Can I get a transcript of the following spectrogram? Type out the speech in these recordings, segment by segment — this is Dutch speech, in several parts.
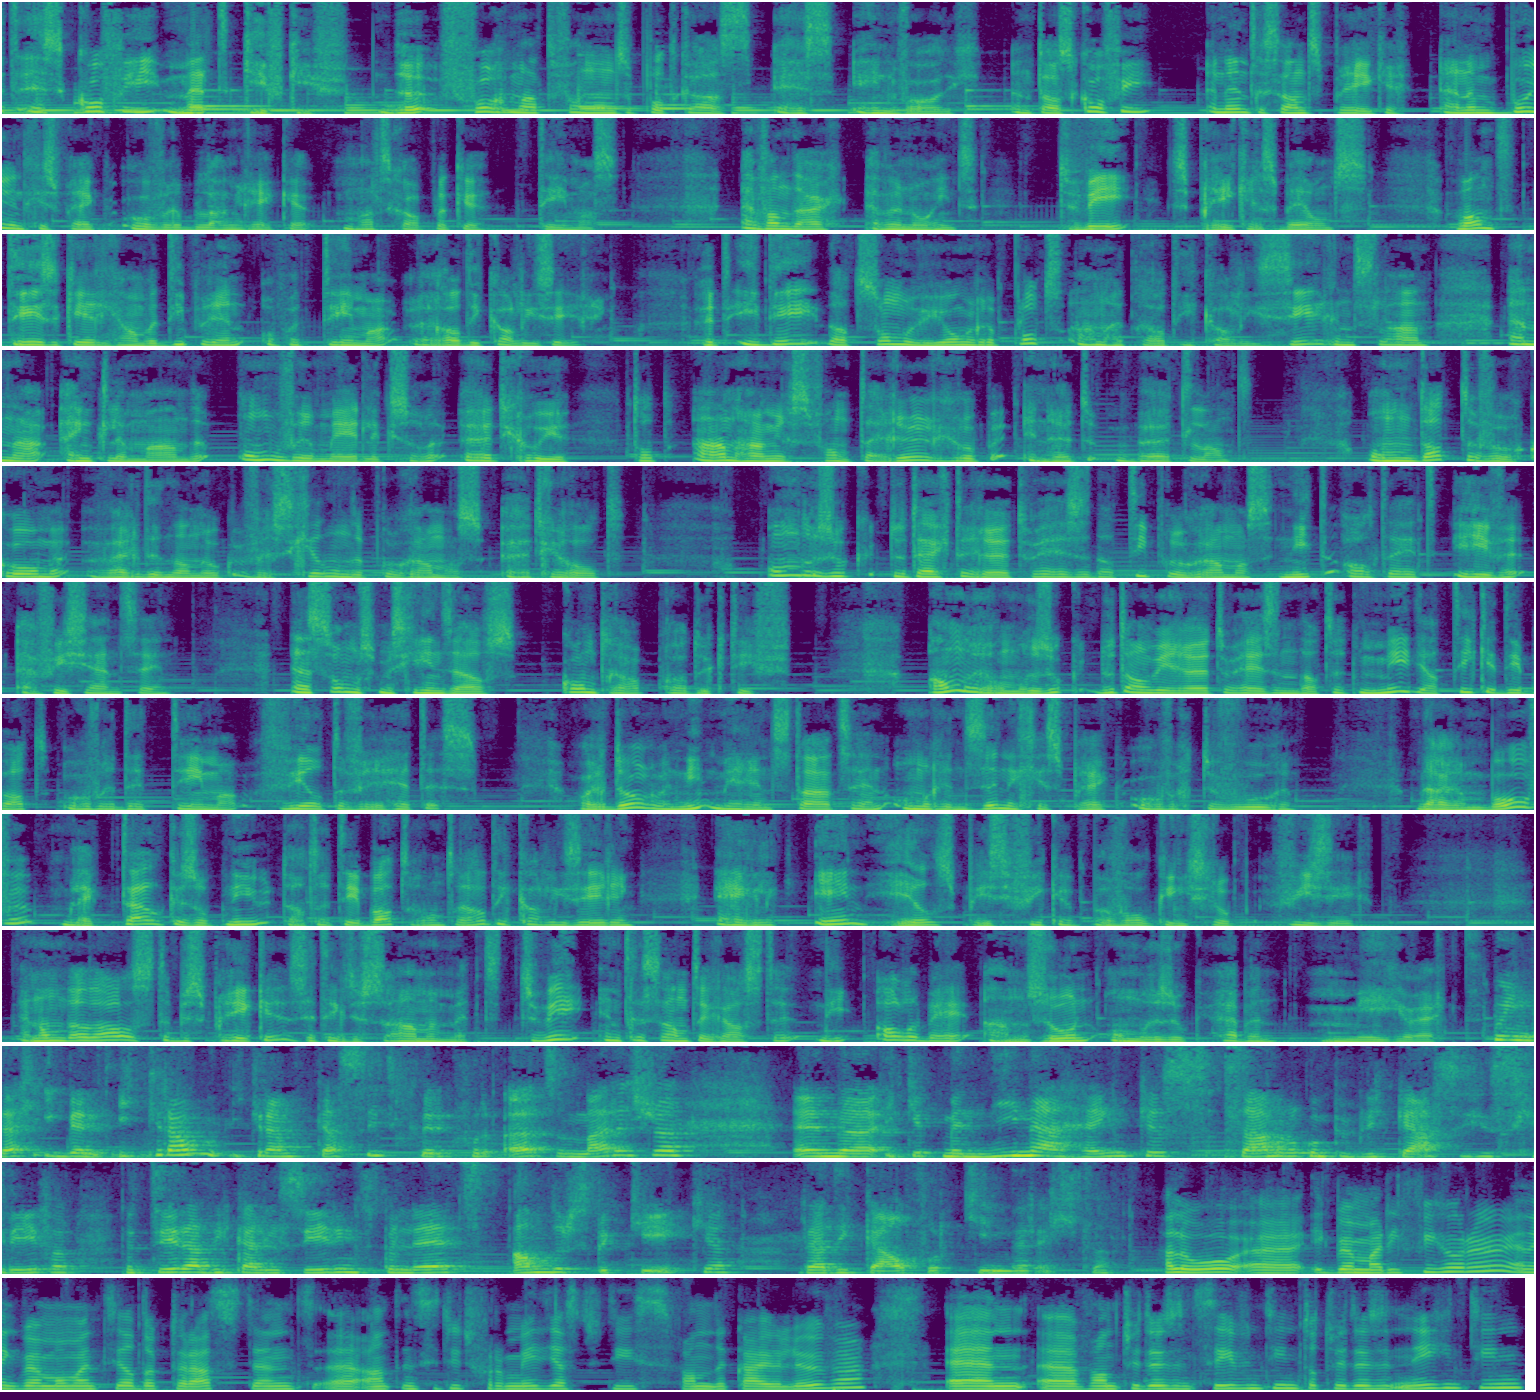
Dit is Koffie met Kief Kief. De format van onze podcast is eenvoudig. Een tas koffie, een interessant spreker en een boeiend gesprek over belangrijke maatschappelijke thema's. En vandaag hebben we nog eens twee sprekers bij ons. Want deze keer gaan we dieper in op het thema radicalisering. Het idee dat sommige jongeren plots aan het radicaliseren slaan en na enkele maanden onvermijdelijk zullen uitgroeien tot aanhangers van terreurgroepen in het buitenland. Om dat te voorkomen werden dan ook verschillende programma's uitgerold. Onderzoek doet echter uitwijzen dat die programma's niet altijd even efficiënt zijn. En soms misschien zelfs contraproductief. Ander onderzoek doet dan weer uitwijzen dat het mediatieke debat over dit thema veel te verhit is, waardoor we niet meer in staat zijn om er een zinnig gesprek over te voeren. Daarboven blijkt telkens opnieuw dat het debat rond radicalisering eigenlijk één heel specifieke bevolkingsgroep viseert. En om dat alles te bespreken zit ik dus samen met twee interessante gasten die allebei aan zo'n onderzoek hebben meegewerkt. Goedendag, ik ben Ikram, Ikram Kassit. Ik werk voor Uit de Marge en uh, ik heb met Nina Henkes samen ook een publicatie geschreven, het deradicaliseringsbeleid anders bekeken, radicaal voor kinderrechten. Hallo, uh, ik ben Marie Figoreux en ik ben momenteel doctoraatsstudent uh, aan het Instituut voor Mediastudies van de KU Leuven. En van 2017 tot 2019 uh,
